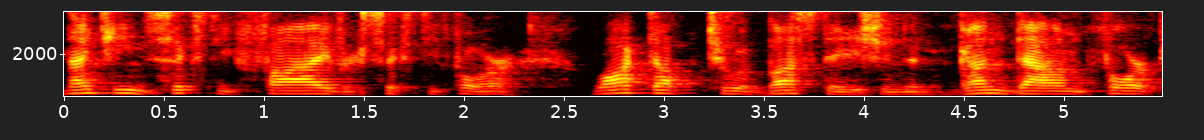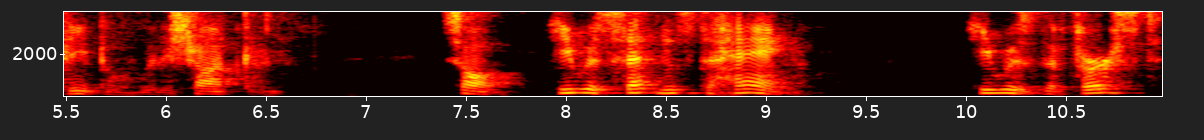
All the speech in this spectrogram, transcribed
1965 or 64 walked up to a bus station and gunned down four people with a shotgun. So he was sentenced to hang. He was the first,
